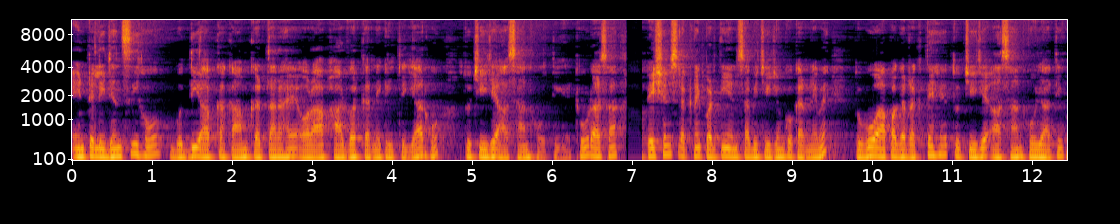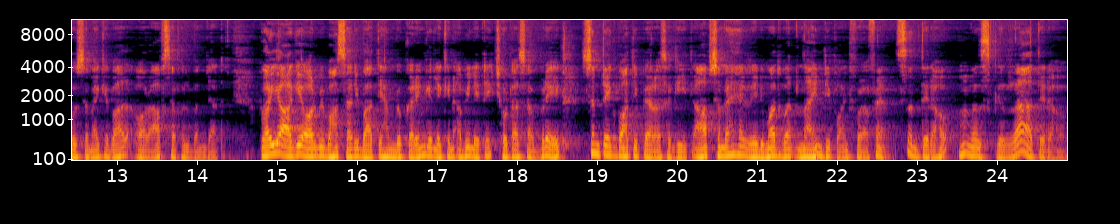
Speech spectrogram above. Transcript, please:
इंटेलिजेंसी हो बुद्धि आपका काम करता रहे और आप हार्डवर्क करने के लिए तैयार हो तो चीज़ें आसान होती हैं। थोड़ा सा पेशेंस रखनी पड़ती है इन सभी चीज़ों को करने में तो वो आप अगर रखते हैं तो चीज़ें आसान हो जाती कुछ समय के बाद और आप सफल बन जाते तो आइए आगे और भी बहुत सारी बातें हम लोग करेंगे, लेकिन अभी लेते एक छोटा सा ब्रेक सुनते एक बहुत ही प्यारा सा गीत। आप सुन रहे हैं radio Madhuban ninety point four F सुनते रहो, मुस्कुराते रहो।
